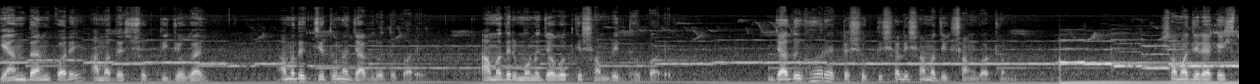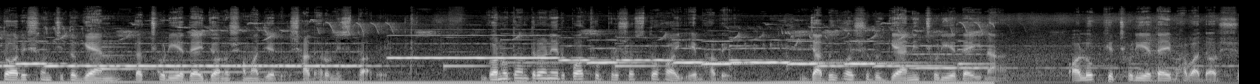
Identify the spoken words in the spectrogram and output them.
জ্ঞান দান করে, আমাদের শক্তি যোগায়, আমাদের চেতনা জাগ্রত করে। আমাদের মনোজগৎকে সমৃদ্ধ করে। জাদুঘর একটা শক্তিশালী সামাজিক সংগঠন। সমাজের এক স্তরে সঞ্চিত জ্ঞান তা ছড়িয়ে দেয় জনসমাজের সাধারণ স্তরে। গণতন্ত্রায়নের পথ প্রশস্ত হয় এভাবে। জাদুঘর শুধু জ্ঞানই ছড়িয়ে দেয় না, অলক্ষ্যে ছড়িয়ে দেয় ভাবাদর্শ।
